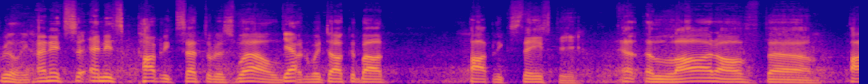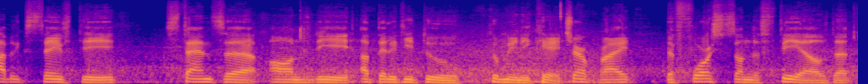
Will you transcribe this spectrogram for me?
really. And it's and it's public sector as well. Yeah. When we talk about public safety, a, a lot of uh, public safety stands uh, on the ability to communicate, sure. right? The forces on the field. That,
